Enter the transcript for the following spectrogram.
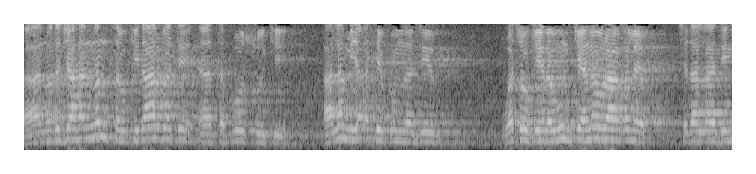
نو د جهنم څوکیدار به ته تاسو کی الم یاتکم نذیر وڅوک رون کې نو راغله چې د الله دین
